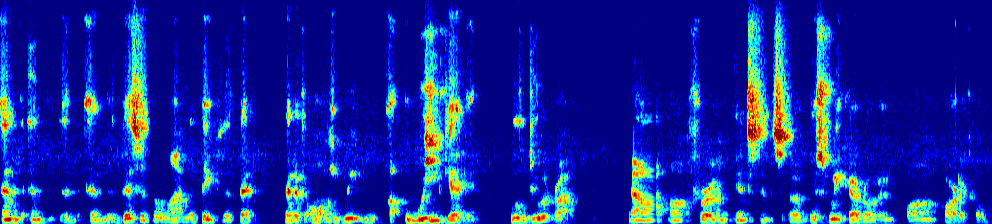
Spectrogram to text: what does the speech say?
And, and, and this is the line that they that, that if only we, uh, we get in, we'll do it right. Now, uh, for an instance, uh, this week I wrote an uh, article,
